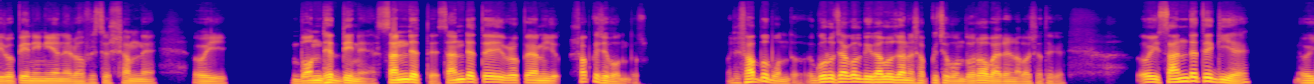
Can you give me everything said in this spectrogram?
ইউরোপিয়ান ইউনিয়নের অফিসের সামনে ওই বন্ধের দিনে সানডেতে, সানডেতে ইউরোপে আমি সবকিছু বন্ধ। মানে সব বন্ধ। গরু, ছাগল, বিড়ালও জানে সবকিছু বন্ধ। ওরাও বাইরে না বাসা থেকে। ওই সানডেতে গিয়ে ওই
